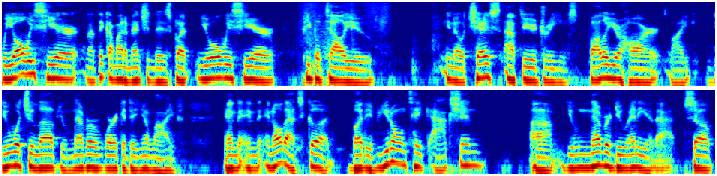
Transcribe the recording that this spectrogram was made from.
we always hear, and I think I might have mentioned this, but you always hear people tell you, you know, chase after your dreams, follow your heart, like do what you love. You'll never work day in your life. And, and, and all that's good. But if you don't take action, um, you'll never do any of that. So,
